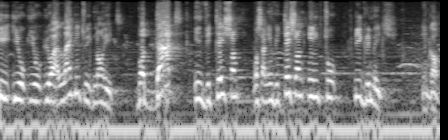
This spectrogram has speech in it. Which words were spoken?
you, you, you are likely to ignore it. But that invitation was an invitation into pilgrimage in God.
